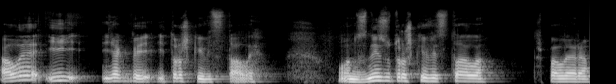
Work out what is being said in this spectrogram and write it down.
але і якби і трошки відстали. Вон знизу трошки відстала шпалера.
